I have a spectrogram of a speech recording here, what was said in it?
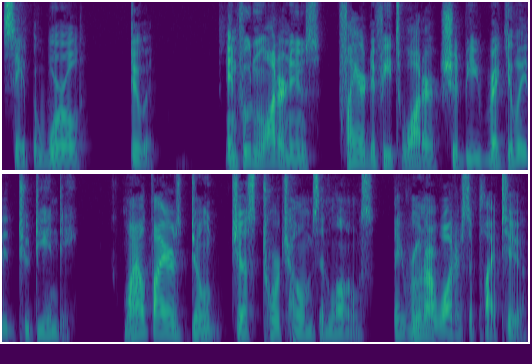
save the world, do it. In food and water news, fire defeats water should be regulated to D&D. Wildfires don't just torch homes and lungs. They ruin our water supply too.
